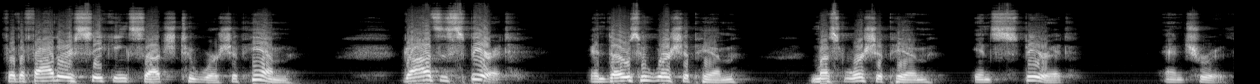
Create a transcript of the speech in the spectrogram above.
for the Father is seeking such to worship him. God's a spirit, and those who worship him must worship him in spirit and truth.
